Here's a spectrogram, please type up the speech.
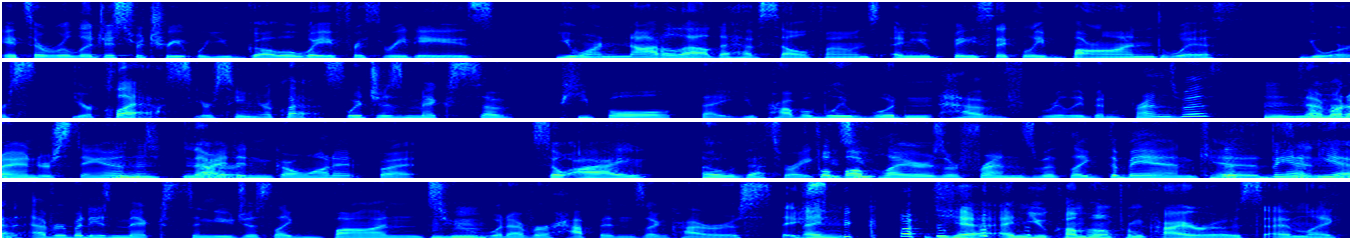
it's a religious retreat where you go away for three days. You are not allowed to have cell phones, and you basically bond with your your class, your senior class. Which is mix of people that you probably wouldn't have really been friends with, Mm, from what. I understand. Mhm, never. I didn't go on it, but So I oh that's right. football you- players are friends with like the band kids The band, and yeah. everybody's mixed and you just like bond to Mhm. whatever happens on Kairos station. And- yeah, and you come home from Kairos and like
